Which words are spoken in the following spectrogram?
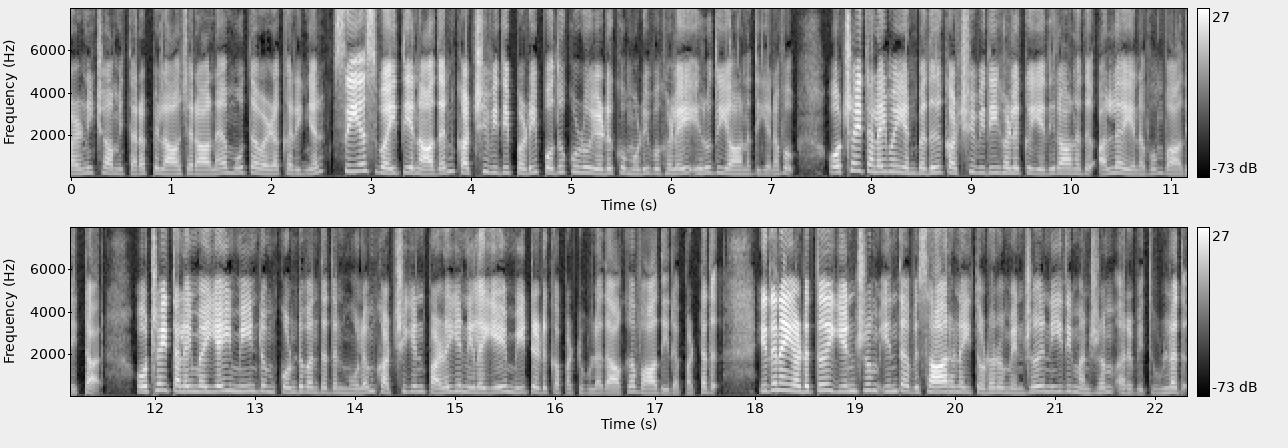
பழனிசாமி தரப்பில் ஆஜரான மூத்த வழக்கறிஞர் சி. எஸ். வைத்தியநாதன் கட்சி விதிப்படி பொதுக்குழு எடுக்கும் முடிவுகளே இறுதியானது எனவும் ஒற்றை தலைமை என்பது கட்சி விதிகளுக்கு எதிரானது அல்ல எனவும் வாதிட்டார். ஒற்றை தலைமையை மீண்டும் கொண்டு வந்ததன் மூலம் கட்சி கட்சியின் பழைய நிலையே மீட்டெடுக்கப்பட்டுள்ளதாக வாதிடப்பட்டது. இதனையடுத்து இன்றும் இந்த விசாரணை தொடரும் என்று நீதிமன்றம் அறிவித்துள்ளது.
